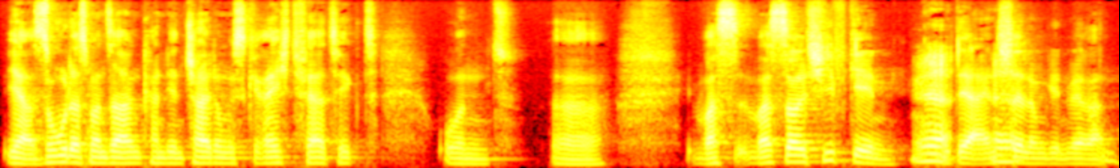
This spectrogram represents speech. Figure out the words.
ja so, dass man sagen kann, die Entscheidung ist gerechtfertigt und äh, was was soll schiefgehen ja, mit der Einstellung ja. gehen wir ran.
